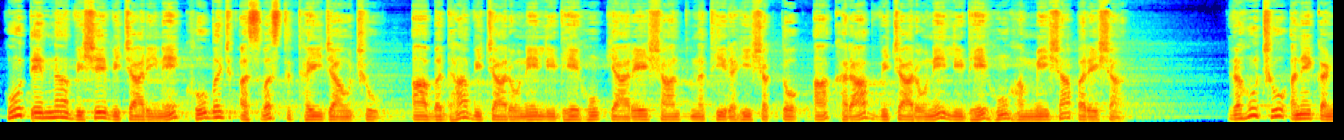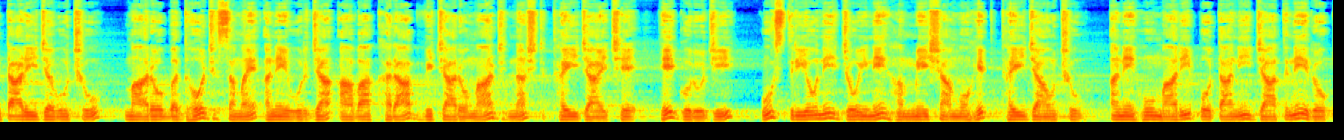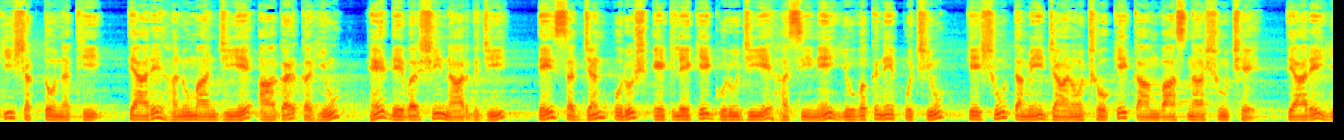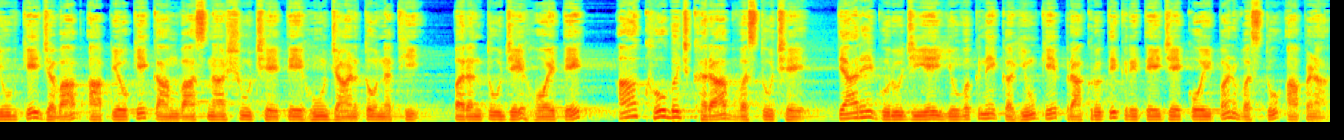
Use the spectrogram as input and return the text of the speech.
હું તેમના વિશે વિચારીને ખૂબ જ અસ્વસ્થ થઈ જાઉં છું. આ બધા વિચારોને લીધે હું ક્યારેય શાંત નથી રહી શકતો. આ ખરાબ વિચારોને લીધે હું હંમેશા પરેશાન રહું છું અને કંટાળી જવું છું. મારો બધો જ સમય અને ઊર્જા આવા ખરાબ વિચારોમાં જ નષ્ટ થઈ જાય છે. હે ગુરુજી, હું સ્ત્રીઓને જોઈને હંમેશા મોહિત થઈ જાઉં છું. અને હું મારી પોતાની જાતને રોકી શકતો નથી. ત્યારે હનુમાનજીએ આગળ કહ્યું, હે દેવર્ષિ નારદજી, તે સજ્જન પુરુષ એટલે કે ગુરુજીએ હસીને યુવકને પૂછ્યું કે શું તમે જાણો છો કે કામવાસના શું છે? ત્યારે યુવકે જવાબ આપ્યો કે કામવાસના શું છે તે હું જાણતો નથી. પરંતુ જે હોય તે, આ ખૂબ જ ખરાબ વસ્તુ છે. ત્યારે ગુરુજીએ યુવકને કહ્યું કે પ્રાકૃતિક રીતે જે કોઈ પણ વસ્તુ આપણા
